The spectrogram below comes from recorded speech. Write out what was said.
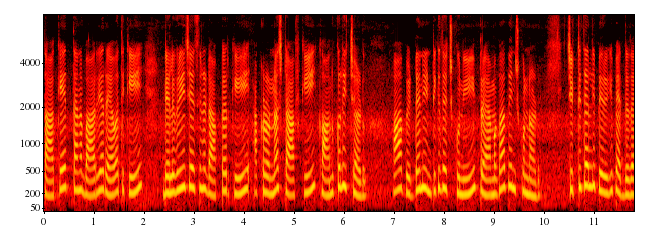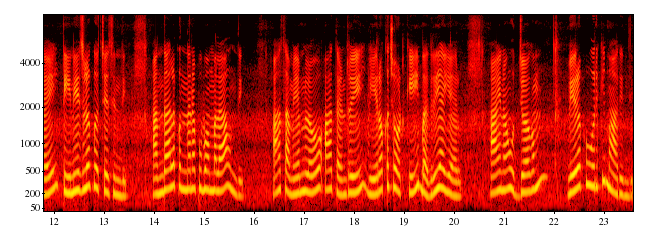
సాకేత్ తన భార్య రేవతికి డెలివరీ చేసిన డాక్టర్కి అక్కడున్న స్టాఫ్కి కానుకలు ఇచ్చాడు ఆ బిడ్డని ఇంటికి తెచ్చుకుని ప్రేమగా పెంచుకున్నాడు. చిట్టి తల్లి పెరిగి పెద్దదై టీనేజ్లోకి వచ్చేసింది. అందాల కుందనపు బొమ్మలా ఉంది. ఆ సమయంలో ఆ తండ్రి వేరొక చోటుకి బదిలీ అయ్యారు. ఆయన ఉద్యోగం వేరొక ఊరికి మారింది.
